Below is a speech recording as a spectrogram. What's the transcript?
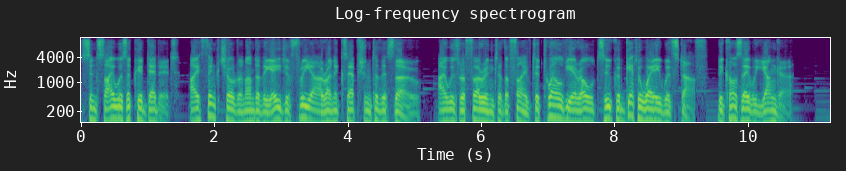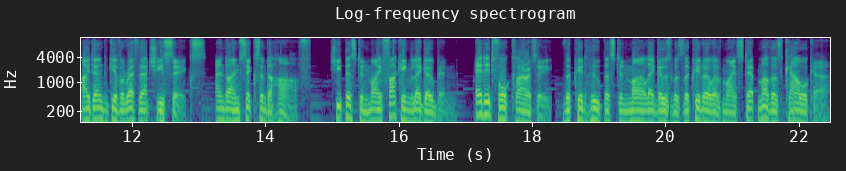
since I was a kid edit. I think children under the age of 3 are an exception to this though. I was referring to the 5 to 12 year olds who could get away with stuff because they were younger. I don't give a ref that she's 6 and I'm six and a half. She pissed in my fucking Lego bin. Edit for clarity, the kid who pissed in my Legos was the kiddo of my stepmother's coworker.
